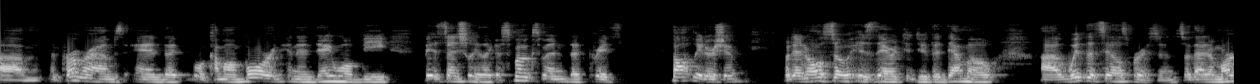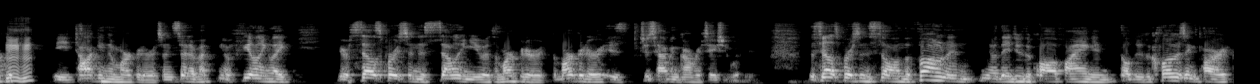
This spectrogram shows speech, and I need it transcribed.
um, and programs, and that will come on board, and then they will be essentially like a spokesman that creates thought leadership, but then also is there to do the demo uh, with the salesperson, so that a marketer mm-hmm. be talking to marketers so instead of you know feeling like your salesperson is selling you as a marketer, the marketer is just having conversation with you. The salesperson is still on the phone, and you know they do the qualifying and they'll do the closing part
